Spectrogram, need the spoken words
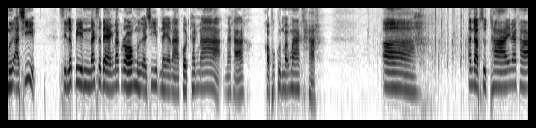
มืออาชีพ ศิลปินนักแสดงนักร้องมืออาชีพในอนาคตข้างหน้านะคะ ขอบพระคุณมาก ๆ ค่ะอ่าอันดับสุดท้ายนะคะ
